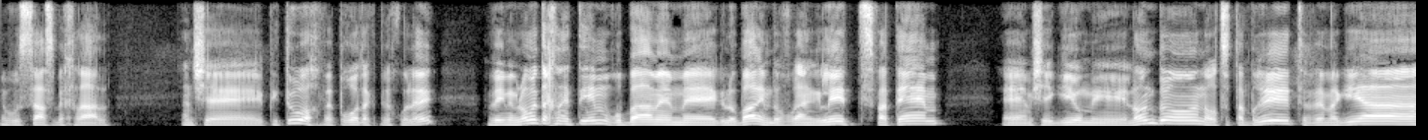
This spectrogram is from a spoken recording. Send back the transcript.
מבוסס בכלל אנשי פיתוח ו product וכולי. ואם הם לא מתכנתים רובם הם אה, גלובליים דוברי אנגלית שפת אם. שהגיעו מלונדון, ארה"ב, ומגיע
